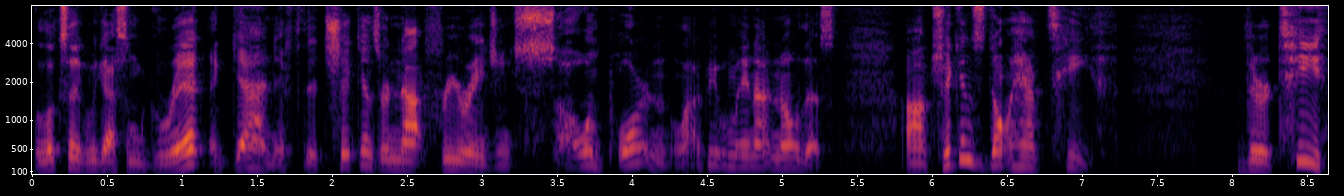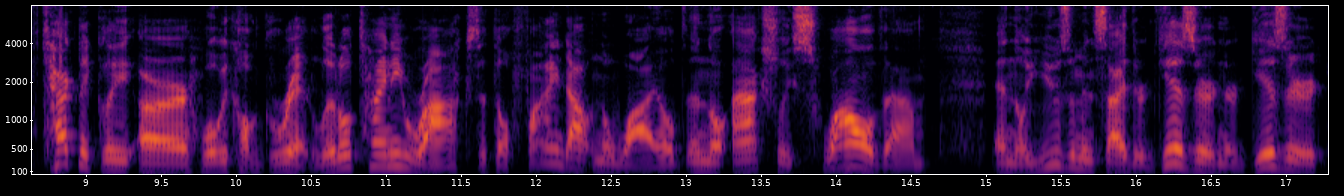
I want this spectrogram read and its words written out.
it looks like we got some grit. Again, if the chickens are not free ranging, so important. A lot of people may not know this. Um, chickens don't have teeth. Their teeth technically are what we call grit, little tiny rocks that they'll find out in the wild and they'll actually swallow them and they'll use them inside their gizzard and their gizzard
